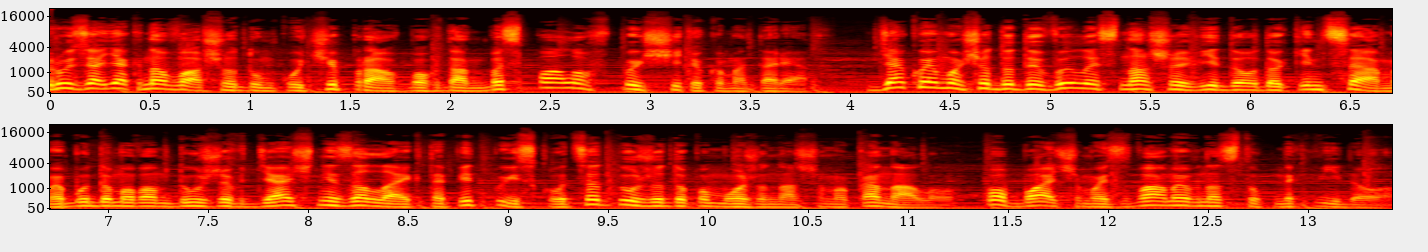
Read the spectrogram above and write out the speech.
Друзі, як на вашу думку, чи прав Богдан Безпалов, пишіть у коментарях. Дякуємо, що додивились наше відео до кінця. Ми будемо вам дуже вдячні за лайк та підписку. Це дуже допоможе нашому каналу. Побачимось з вами в наступних відео.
